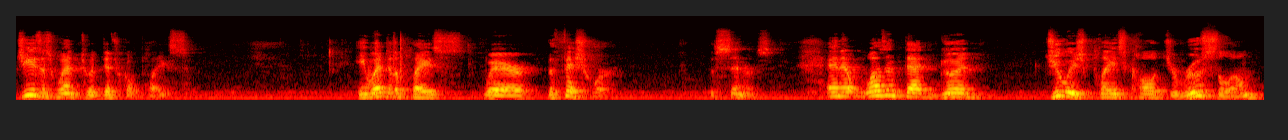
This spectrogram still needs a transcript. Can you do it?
Jesus went to a difficult place. He went to the place where the fish were, the sinners. And it wasn't that good Jewish place called Jerusalem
